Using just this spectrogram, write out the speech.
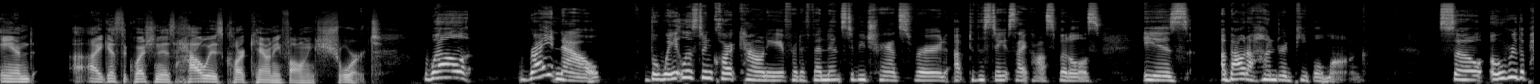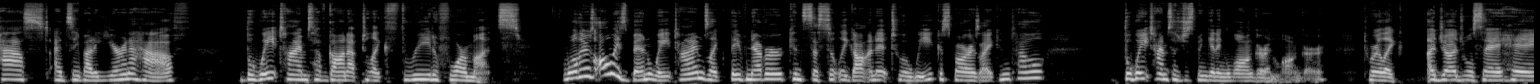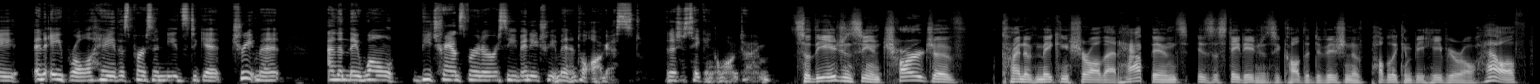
And I guess the question is how is Clark County falling short? Well, right now, the waitlist in Clark County for defendants to be transferred up to the state psych hospitals is about 100 people long. So, over the past, I'd say about a year and a half, the wait times have gone up to like three to four months. Well, there's always been wait times. Like they've never consistently gotten it to a week, as far as I can tell. The wait times have just been getting longer and longer to where like a judge will say, hey, in April, hey, this person needs to get treatment. And then they won't be transferred or receive any treatment until August. And it's just taking a long time. So the agency in charge of kind of making sure all that happens is a state agency called the Division of Public and Behavioral Health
